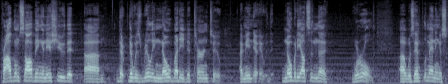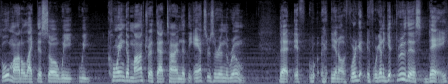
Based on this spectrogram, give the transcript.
problem solving an issue that um, there, there was really nobody to turn to. I mean, it, nobody else in the world uh, was implementing a school model like this. So we, we coined a mantra at that time that the answers are in the room. That if, you know, if we're, if we're going to get through this day,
